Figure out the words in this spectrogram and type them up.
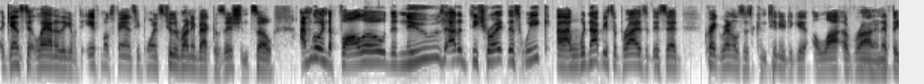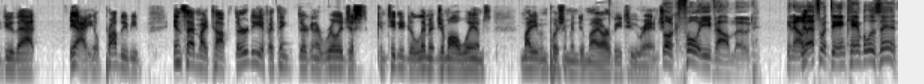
against Atlanta. They give it the eighth most fantasy points to the running back position. So I'm going to follow the news out of Detroit this week. I would not be surprised if they said Craig Reynolds has continued to get a lot of run, and if they do that, yeah, he'll probably be inside my top 30. If I think they're going to really just continue to limit Jamaal Williams, might even push him into my RB2 range. Look, full eval mode. You know, yep. that's what Dan Campbell is in.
